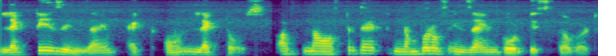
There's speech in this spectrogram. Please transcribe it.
Lactase enzyme act on lactose. Now after that number of enzyme got discovered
